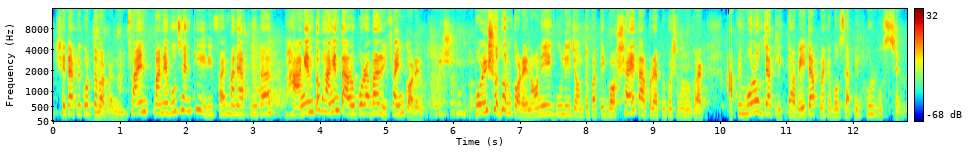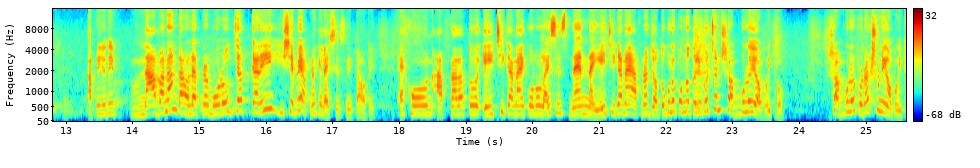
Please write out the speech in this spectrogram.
সেটা আপনি করতে পারবেন না। রিফাইন মানে বুঝেন কি রিফাইন মানে আপনি ওটা ভাঙেন তো ভাঙেন তার উপর আবার রিফাইন করেন। পরিশোধন পরিশোধন করেন অনেকগুলি যন্ত্রপাতি বসায় তারপরে আপনি পরিশোধন করেন। আপনি মোরগজাত লিখতে হবে এটা আপনাকে বলছে আপনি ভুল বুঝছেন। আপনি যদি না বানান, তাহলে আপনার মোরগজাতকারী হিসেবে আপনাকে লাইসেন্স নিতে হবে। এখন আপনারা তো এই ঠিকানায় কোনো লাইসেন্স নেন নাই। এই ঠিকানায় আপনার যতগুলো পণ্য তৈরি করছেন, সবগুলোই অবৈধ। সবগুলোর প্রোডাকশনই অবৈধ।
